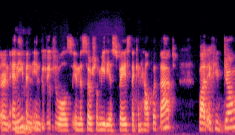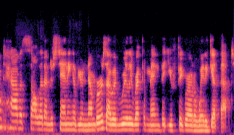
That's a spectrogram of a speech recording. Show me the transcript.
and, and even mm-hmm. individuals in the social media space that can help with that. But if you don't have a solid understanding of your numbers, I would really recommend that you figure out a way to get that.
